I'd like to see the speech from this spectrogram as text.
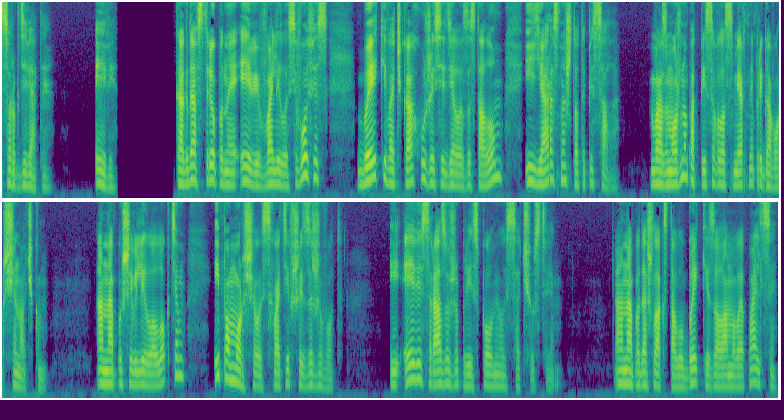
49. Эви. Когда встрепанная Эви ввалилась в офис, Бекки в очках уже сидела за столом и яростно что-то писала. Возможно, подписывала смертный приговор щеночкам. Она пошевелила локтем и поморщилась, схватившись за живот. И Эви сразу же преисполнилась сочувствием. Она подошла к столу Бекки, заламывая пальцы,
